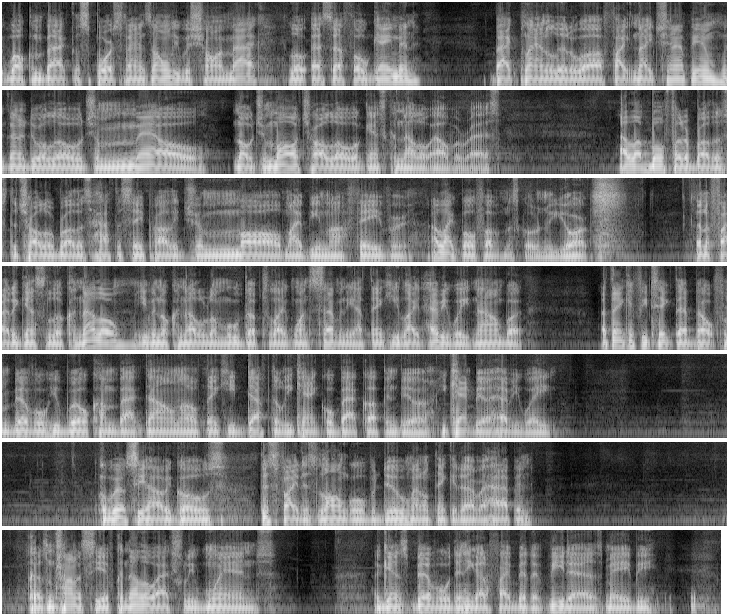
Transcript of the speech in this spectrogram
right, welcome back to Sports Fans Only with Shawn Mac, little SFO Gaming. Back playing a little uh, Fight Night Champion. We're gonna do a little Jamal, no Jermall Charlo against Canelo Alvarez. I love both of the brothers, the Charlo brothers. I have to say, probably Jamal might be my favorite. I like both of them. Let's go to New York. Gonna fight against a little Canelo, even though Canelo done moved up to like 170. I think he light heavyweight now, but I think if he take that belt from Bivol, he will come back down. I don't think he definitely can't go back up and be a he can't be a heavyweight. But we'll see how it goes. This fight is long overdue. I don't think it ever happened. Because I'm trying to see if Canelo actually wins against Bivol, then he got to fight Benavidez maybe.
